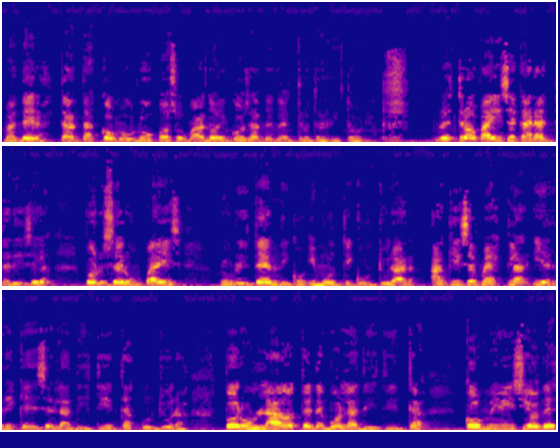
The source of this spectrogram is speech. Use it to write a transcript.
maneras, tantas como grupos humanos gozan de nuestro territorio. Nuestro país se caracteriza por ser un país pluritécnico y multicultural. Aquí se mezclan y enriquecen las distintas culturas. Por un lado tenemos las distintas convicciones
